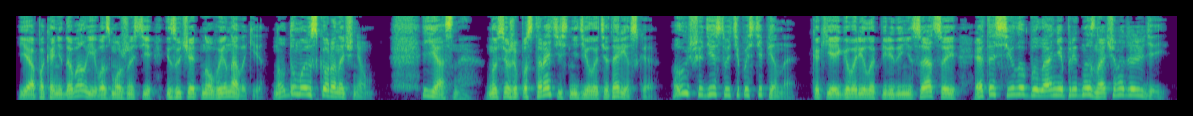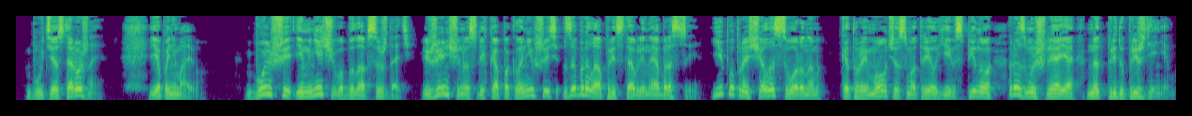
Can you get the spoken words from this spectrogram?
Я пока не давал ей возможности изучать новые навыки, но, думаю, скоро начнем». «Ясно. Но все же постарайтесь не делать это резко. Лучше действуйте постепенно. Как я и говорила перед инициацией, эта сила была не предназначена для людей. Будьте осторожны». «Я понимаю. Больше им нечего было обсуждать, и женщина, слегка поклонившись, забрала представленные образцы и попрощалась с вороном, который молча смотрел ей в спину, размышляя над предупреждением.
